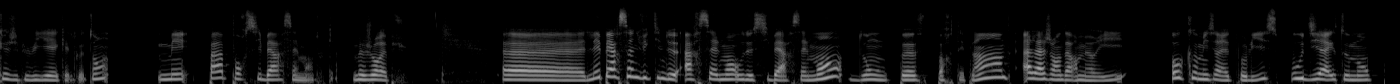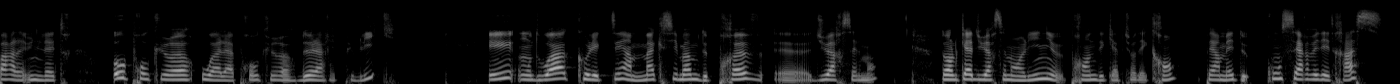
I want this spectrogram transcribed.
que j'ai publié il y a quelques temps. Mais pas pour cyberharcèlement en tout cas. Mais j'aurais pu. Euh, les personnes victimes de harcèlement ou de cyberharcèlement donc peuvent porter plainte à la gendarmerie, au commissariat de police ou directement par une lettre au procureur ou à la procureure de la République. Et on doit collecter un maximum de preuves euh, du harcèlement. Dans le cas du harcèlement en ligne, prendre des captures d'écran permet de conserver des traces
